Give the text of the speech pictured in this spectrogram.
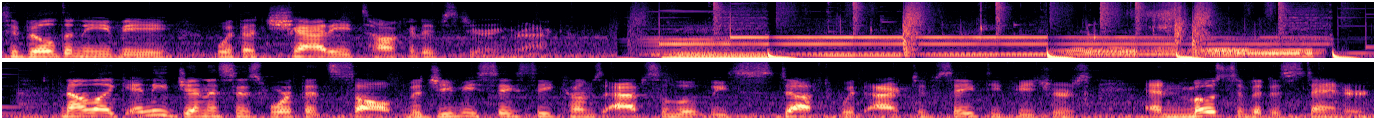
to build an EV with a chatty, talkative steering rack. Now, like any Genesis worth its salt, the GV60 comes absolutely stuffed with active safety features, and most of it is standard.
